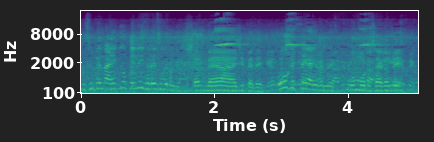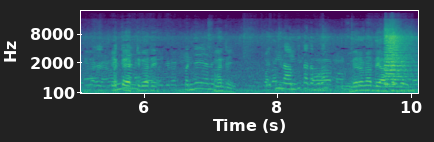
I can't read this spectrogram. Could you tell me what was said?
ਤੁਸੀਂ ਪਹਿਲਾਂ ਆਏ ਕਿ ਉਹ ਪਹਿਲਾਂ ਹੀ ਖੜੇ ਸੀਗੇ ਬੰਦੇ? ਸਰ ਮੈਂ ਆਇਆ ਜੀ ਪਹਿਲੇ। ਉਹ ਕਿੱਥੇ ਆਏ ਬੰਦੇ? ਉਹ ਮੋਟਰਸਾਈਕਲ ਤੇ ਇੱਕ ਐਕਟਿਵਾ ਤੇ। ਪੰਜੇ ਜਣੇ ਹਾਂਜੀ। ਤੇ ਕੀ ਨਾਮ ਕੀ ਤੁਹਾਡਾ ਪੂਰਾ? ਮੇਰਾ ਨਾਮ ਦਿਆਲ ਚੰਦ ਹੈ।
